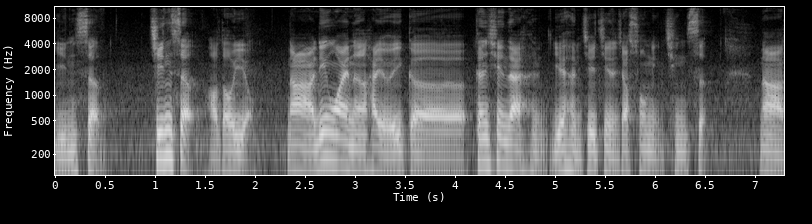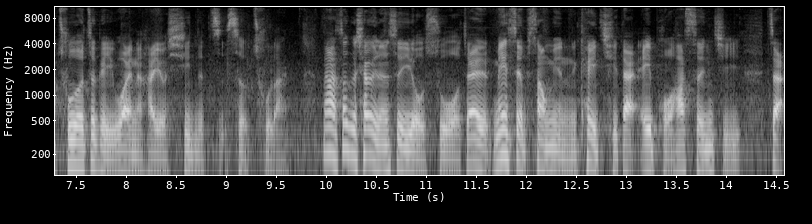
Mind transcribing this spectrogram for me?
银色、金色好都有。那另外呢还有一个跟现在很也很接近的叫松岭青色。那除了这个以外呢还有新的紫色出来。那这个消息人士也有说，在 MagSafe 上面，你可以期待 Apple 它升级在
